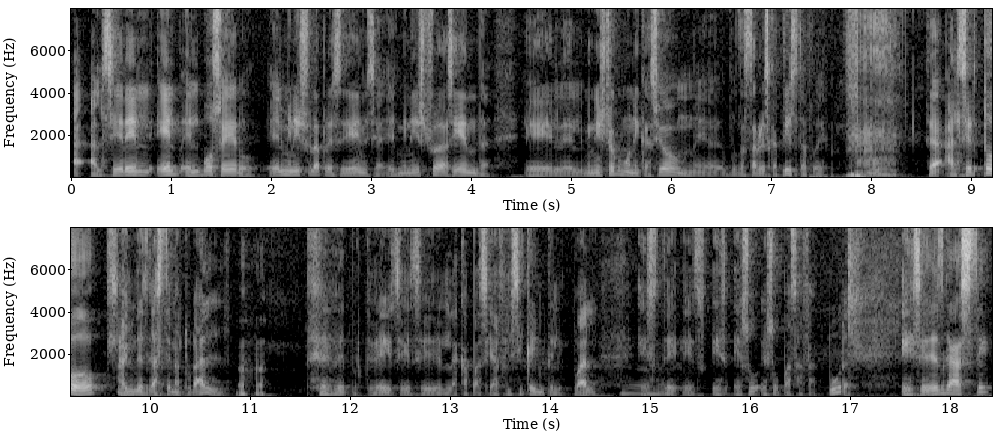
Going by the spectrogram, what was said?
Al ser el, el, vocero, el ministro de la presidencia, el ministro de Hacienda, el, ministro de Comunicación, eh, pues, hasta rescatista fue. O sea, al ser todo, hay un desgaste natural. Porque la capacidad física e intelectual, este, es, eso, eso pasa factura. Ese desgaste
